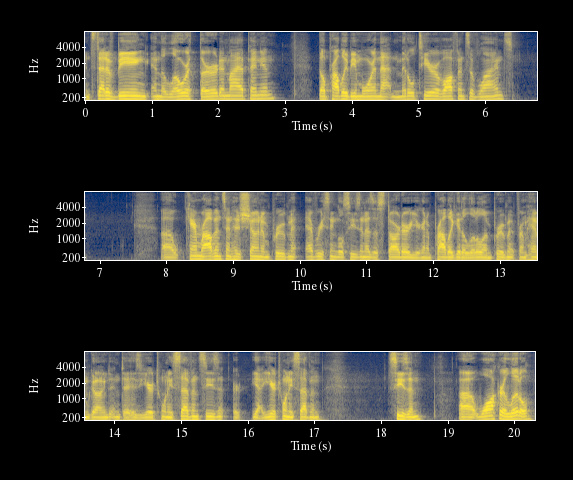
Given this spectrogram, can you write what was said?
Instead of being in the lower third, in my opinion, They'll probably be more in that middle tier of offensive lines. Uh, Cam Robinson has shown improvement every single season as a starter. You're going to probably get a little improvement from him going into his year 27 season, or yeah, year 27 season. Uh, Walker Little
